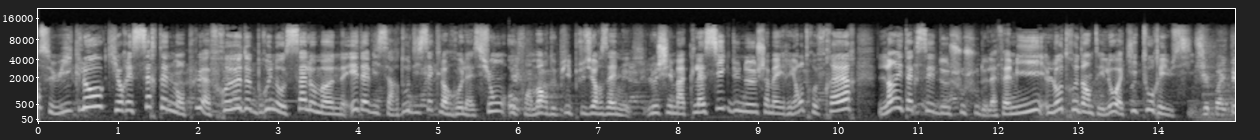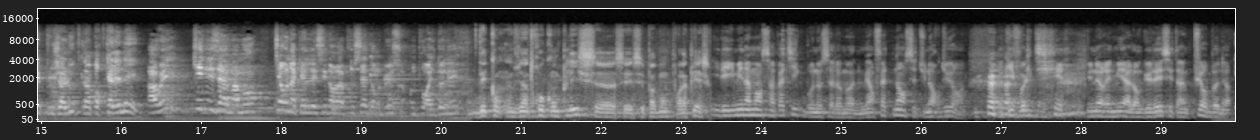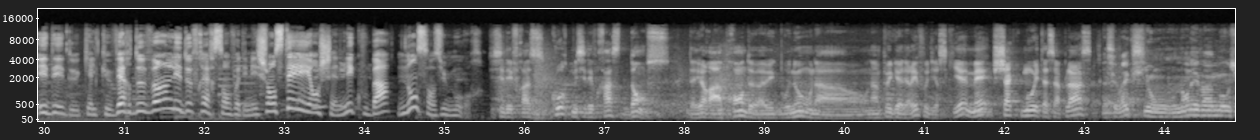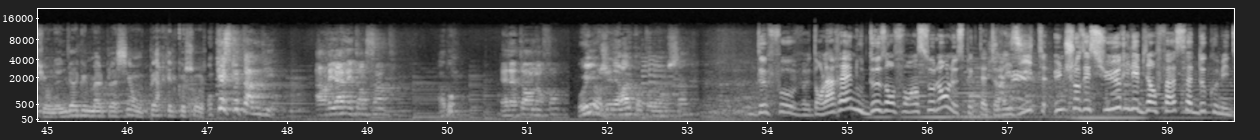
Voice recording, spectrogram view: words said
Dans ce huis clos, qui aurait certainement plu à Freud, Bruno Salomon et David Sardou dissèquent leur relation au point mort depuis plusieurs années. Le schéma classique d'une chamaillerie entre frères, l'un est taxé de chouchou de la famille, l'autre d'un télo à qui tout réussit. J'ai pas été plus jaloux que n'importe quel aîné. Ah oui? Qui disait à maman Tiens, on a qu'à le laisser dans la poussette dans le bus, on pourrait le donner? Dès qu'on devient trop complice, euh, c'est c'est pas bon pour la pièce. Il est éminemment sympathique, Bruno Salomon, mais en fait, non, c'est une ordure. Donc il faut le dire. Une heure et demie à l'engueuler, c'est un pur bonheur. Aidés de quelques verres de vin, les deux frères s'envoient des méchancetés et enchaînent les coups bas, non sans humour. C'est des phrases courtes, mais c'est des phrases denses. D'ailleurs, à apprendre avec Bruno, on a, on a un peu galéré, il faut dire ce qui est, mais chaque mot est à sa place. C'est vrai que si on, enlève un mot, si on a une virgule mal placée, on perd quelque chose. Bon, Qu'est-ce que t'as à me dire? Ariane est enceinte. Ah bon? Elle attend un enfant? Oui, en général, quand on est enceinte. Deux fauves dans l'arène ou deux enfants insolents, le spectateur hésite. Une chose est sûre, il est bien face à deux comédiens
